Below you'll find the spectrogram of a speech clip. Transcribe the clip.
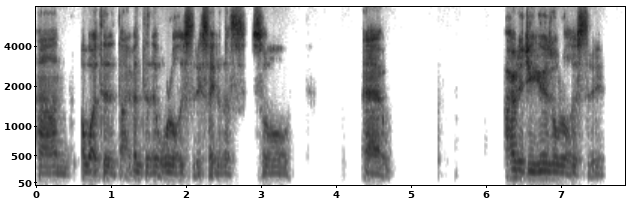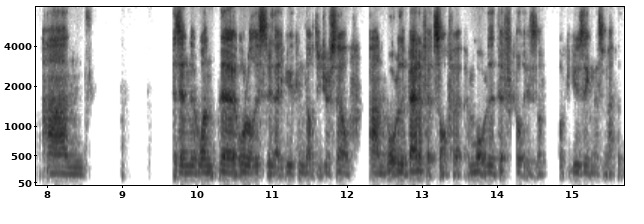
And I wanted to dive into the oral history side of this. So uh, how did you use oral history and is in the one the oral history that you conducted yourself and what were the benefits of it and what were the difficulties of, of using this method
